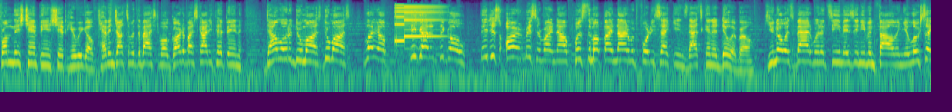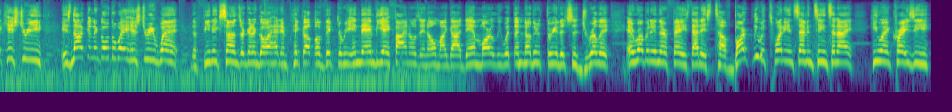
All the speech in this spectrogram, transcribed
from this championship. Here we go. Kevin Johnson with the basketball, guarded by Scottie Pippen. Down low to Dumas. Dumas, layup. He got it to go. They just aren't missing right now. Puts them up by 9 with 40 seconds. That's going to do it, bro. You know it's bad when a team isn't even fouling. It looks like history is not going to go the way history went. The Phoenix Suns are going to go ahead and pick up a victory in the NBA Finals. And oh my God, Dan Majerle with another three to just drill it and rub it in their face. That is tough. Barkley with 20 and 17 tonight. He went crazy.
